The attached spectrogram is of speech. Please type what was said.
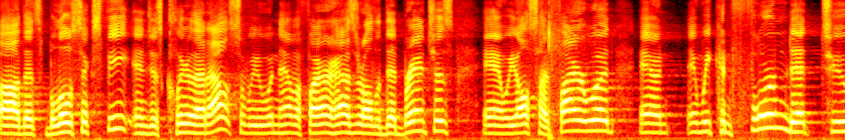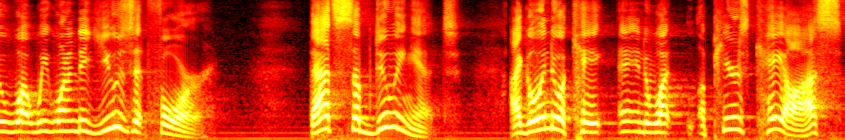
uh, that's below six feet, and just clear that out so we wouldn't have a fire hazard, all the dead branches. And we also had firewood, and, and we conformed it to what we wanted to use it for. That's subduing it. I go into, a, cake into what appears chaos,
